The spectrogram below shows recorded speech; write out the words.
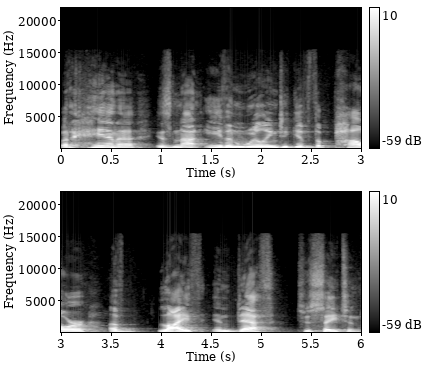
But Hannah is not even willing to give the power of life and death to Satan.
